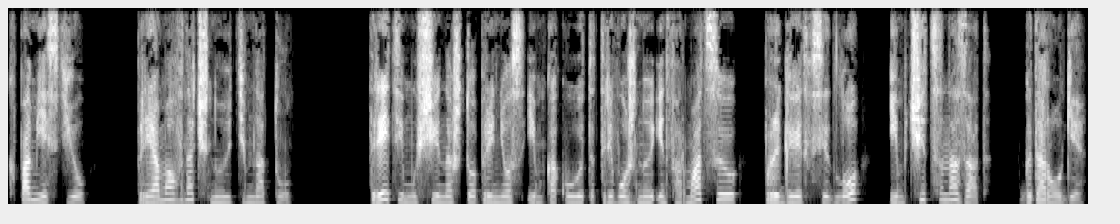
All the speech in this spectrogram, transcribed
к поместью, прямо в ночную темноту. Третий мужчина, что принес им какую-то тревожную информацию, прыгает в седло и мчится назад, к дороге.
